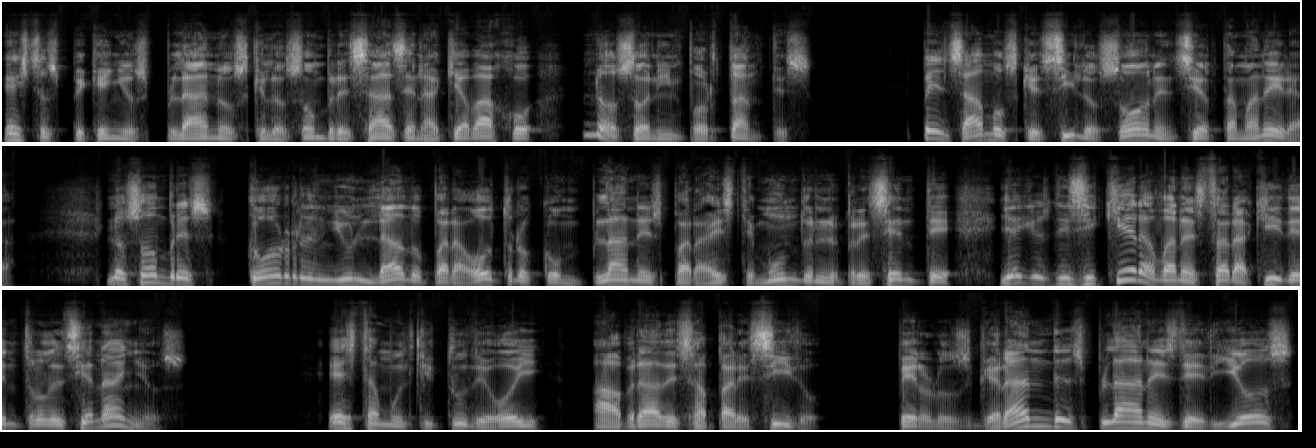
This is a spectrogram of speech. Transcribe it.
Estos pequeños planos que los hombres hacen aquí abajo no son importantes. Pensamos que sí lo son en cierta manera. Los hombres corren de un lado para otro con planes para este mundo en el presente y ellos ni siquiera van a estar aquí dentro de cien años. Esta multitud de hoy habrá desaparecido, pero los grandes planes de Dios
